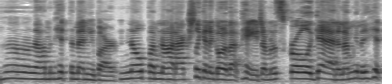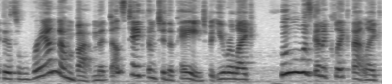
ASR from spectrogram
oh, I'm going to hit the menu bar. Nope, I'm not actually going to go to that page. I'm going to scroll again and I'm going to hit this random button that does take them to the page, but you were like, who was going to click that like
